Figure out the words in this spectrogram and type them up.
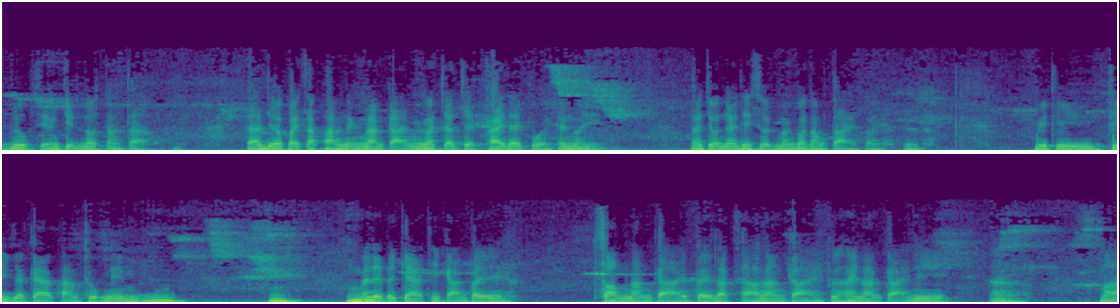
พรูปเสียงกลิ่นรสต่างๆ แต่เดี๋ยวไปสักพักหนึ่งร่างกายมันก็จะเจ็บไข้ได้ป่วยขึ้นมาอีก แล้วจนในที่สุดมันก็ต้องตายไป วิธีที่จะแก้ความทุกข์นี้ ไม่ได้ไปแก้ที่การไปซ่อมร่างกายไปรักษาร่างกายเพื่อให้ร่างกายนี้มา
